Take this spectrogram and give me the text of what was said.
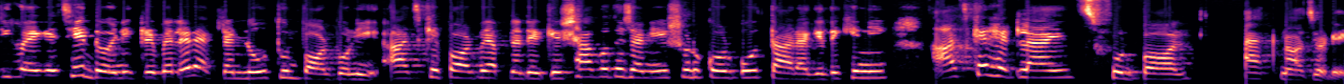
হাজির হয়ে গেছি দৈনিক রেবেলের একটা নতুন পর্ব নিয়ে। আজকের পর্বে আপনাদেরকে স্বাগত জানিয়ে শুরু করব, তার আগে দেখে নিই আজকের হেডলাইন্স, ফুটবল, এক নজরে।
